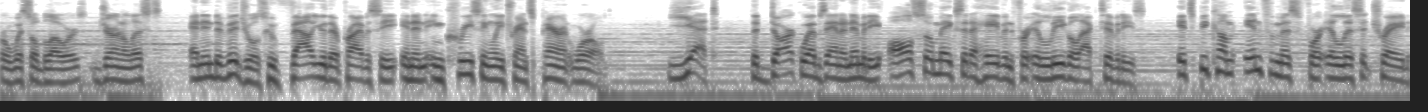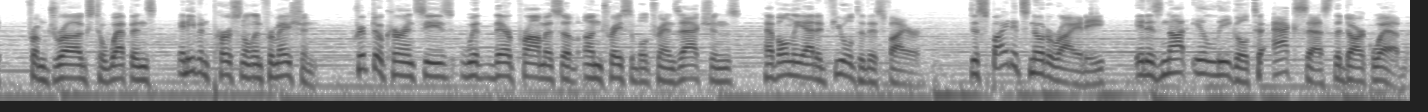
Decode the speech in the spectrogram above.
for whistleblowers, journalists, and individuals who value their privacy in an increasingly transparent world. Yet, the dark web's anonymity also makes it a haven for illegal activities. It's become infamous for illicit trade, from drugs to weapons, and even personal information. Cryptocurrencies, with their promise of untraceable transactions, have only added fuel to this fire. Despite its notoriety, it is not illegal to access the dark web.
